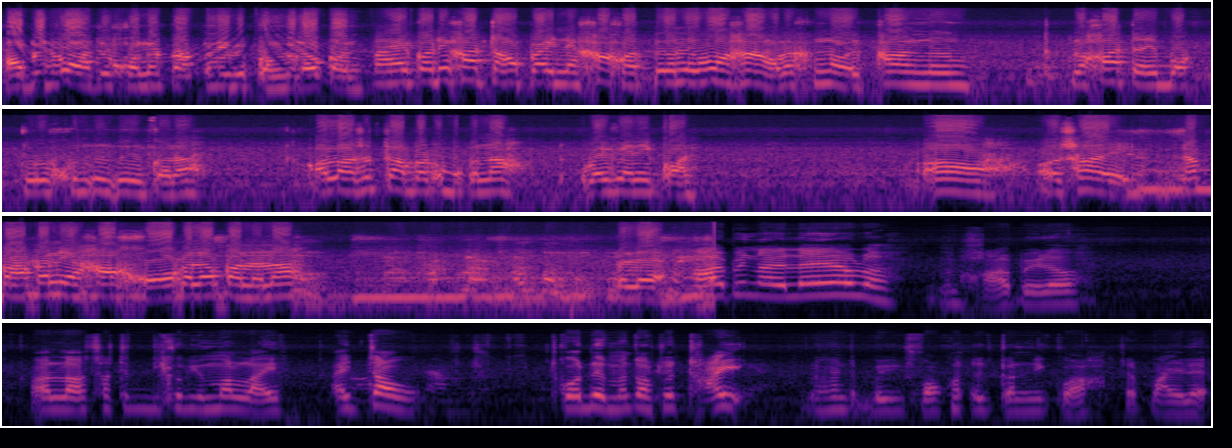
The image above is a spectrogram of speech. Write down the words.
เอาเป็นว่าทุกคนหน้ากากอันนี้ไปก่อนก็แล้วกันไปก่อนที่ข้าจะเอาไปเนี่ยข้าขอเตือนเลยว่าห้ามเอาไปข้างนอกอีกครั้งหนึ่งแล้วข้าจะไปบอกตัวคนอื่นๆก่อนนะ เอาล่ะฉันจะไปกบกกันะเนาไว้แค่นี้ก่อนอ๋อโอ้ใช่น้ำปลากันเนี่ยข้าขอกันแล้วกันนะนะไปเลยหายไปไหนแล้วล่ะมันหายไปแล้วเอาล่ะฉันจะดีเขาอยู่เมื่อไหร่ไอ้เจ้าโกเดินมันต้องชดใช้เดี๋ยวฉันจะไปฟ้องคนอื่นกันดีกว่าจะไปเลย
